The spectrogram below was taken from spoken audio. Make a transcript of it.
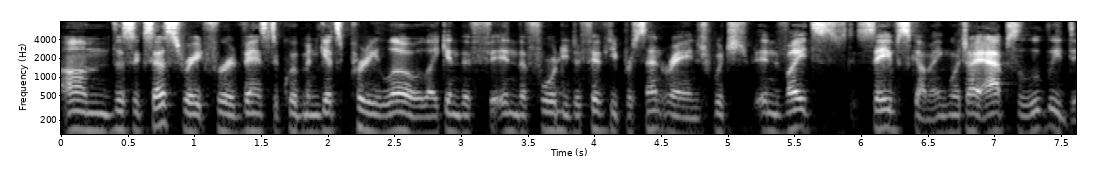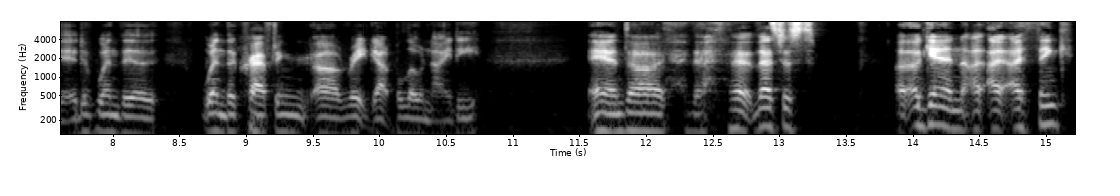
um, the success rate for advanced equipment gets pretty low, like in the in the forty to fifty percent range, which invites save scumming, which I absolutely did when the when the crafting uh, rate got below ninety, and uh, that, that's just again, I, I think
